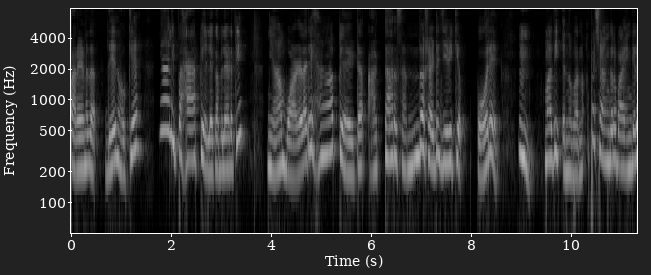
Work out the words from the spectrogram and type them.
പറയണത്. ദേ നോക്കിയേ ഞാനിപ്പോൾ ഹാപ്പി അല്ലേ കമലേടത്തി ഞാൻ വളരെ ഹാപ്പി ആയിട്ട് അട്ടാറ് സന്തോഷമായിട്ട് ജീവിക്കും. പോരെ? മതി എന്ന് പറഞ്ഞു. അപ്പോൾ ശങ്കർ ഭയങ്കര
